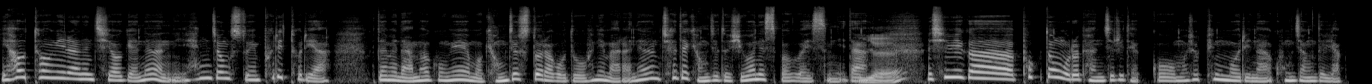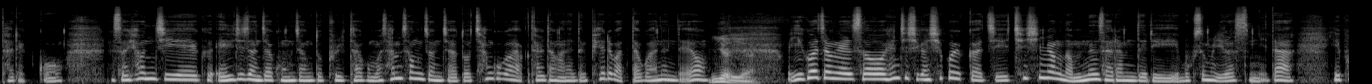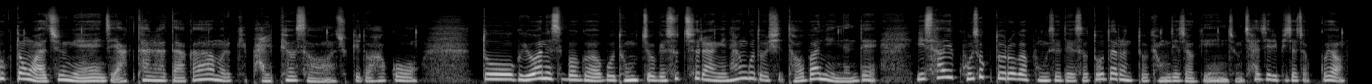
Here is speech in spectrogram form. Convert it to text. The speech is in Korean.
이 하우텅이라는 지역에는 이 행정 수도인 프리토리아, 그다음에 남아공의 뭐 경제 수도라고도 흔히 말하는 최대 경제 도시 요하네스버그가 있습니다. 예. 시위가 폭동으로 변질이 됐고 뭐 쇼핑몰이나 공장들 약탈했고 그래서 현지의 그 LG전자 공장도 불타고 뭐 삼성전자도 창고가 약탈당하는 등 피해를 봤다고 하는데요. 예, 예. 이 과정에서 현지 시간 15일까지 70명 넘는 사람들이 목숨을 잃었습니다. 이 폭동 와중에 이제 약탈하다가 뭐 이렇게 밟혀서 죽기도 하고 또 그 요하네스버그하고 동쪽에 수출항인 항구 도시 더반이 있는데 이 사이 고속도로가 봉쇄돼서 또 다른 또 경제적인 좀 차질이 빚어졌고요.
